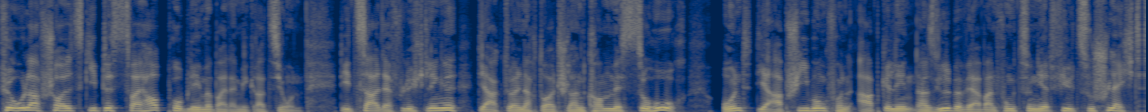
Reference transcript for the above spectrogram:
Für Olaf Scholz gibt es zwei Hauptprobleme bei der Migration. Die Zahl der Flüchtlinge, die aktuell nach Deutschland kommen, ist zu hoch und die Abschiebung von abgelehnten Asylbewerbern funktioniert viel zu schlecht,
